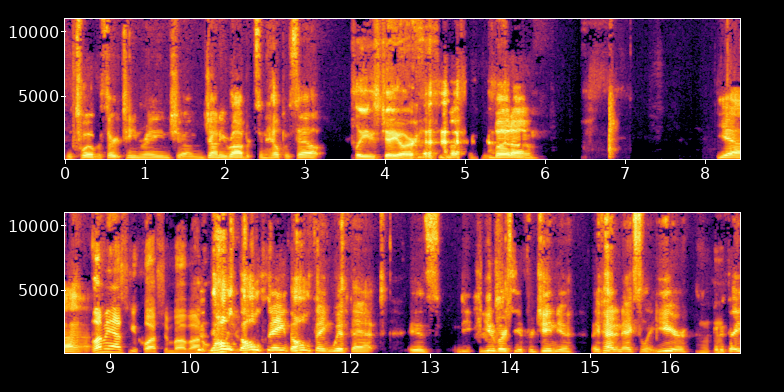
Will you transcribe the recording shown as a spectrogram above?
the 12 or 13 range. Um, Johnny Robertson help us out. Please, Jr. but, but, um, yeah. Let me ask you a question, Bob. The, the whole the whole thing the whole thing with that is the University of Virginia. They've had an excellent year, mm-hmm. but if they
